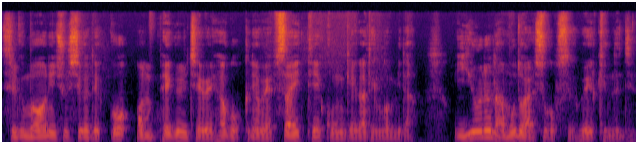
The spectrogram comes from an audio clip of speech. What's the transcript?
슬그머니 출시가 됐고 unpack을 제외하고 그냥 웹사이트에 공개가 된 겁니다. 이유는 아무도 알 수가 없어요. 왜 이렇게 했는지.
